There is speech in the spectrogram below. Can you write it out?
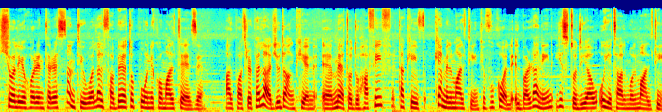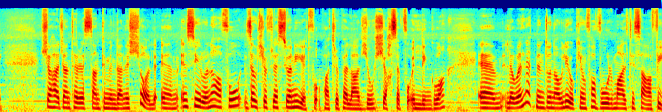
Xogħol ieħor interessanti huwa l-Alfabeto Punico Maltese. Għal Patri Pelaġju dan kien metodu ħafif ta' kif kemm il-Maltin kif ukoll il-barranin jistudjaw u jitgħallmu l-Malti. Xi ħaġa interessanti minn dan ix-xogħol, insiru nafu żewġ riflessjonijiet fuq Patri Pelaġju x'jaħseb fuq il-lingwa. L-ewwel nett nindunaw li hu kien favur Malti safi.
